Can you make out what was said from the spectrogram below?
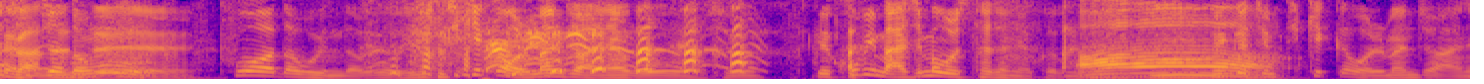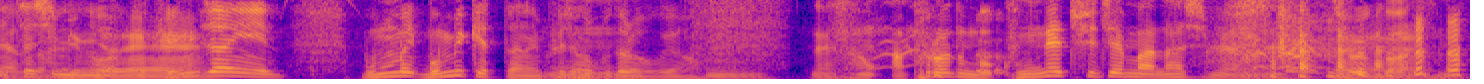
진짜 너무. 푸어하다 보인다고. 티켓값 얼마인 줄 아냐고. 지금. 그게 코비 마지막 올스타전이었거든요. 아. 그러니까 지금 티켓값 얼마인 줄 아냐고. 2016 년에. 그래서 굉장히 못, 믿- 못 믿겠다는 표정을 음. 보더라고요. 네, 당- 앞으로는 뭐 국내 취재만 하시면 좋을 것 같습니다.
